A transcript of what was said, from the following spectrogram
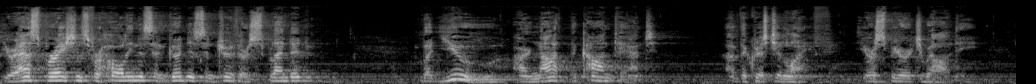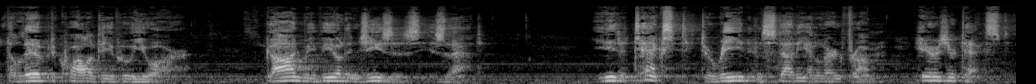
Your aspirations for holiness and goodness and truth are splendid, but you are not the content of the Christian life, your spirituality, the lived quality of who you are. God revealed in Jesus is that. You need a text to read and study and learn from. Here's your text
